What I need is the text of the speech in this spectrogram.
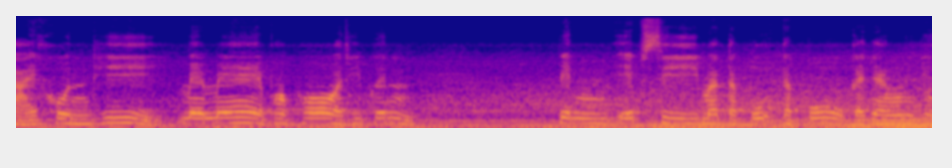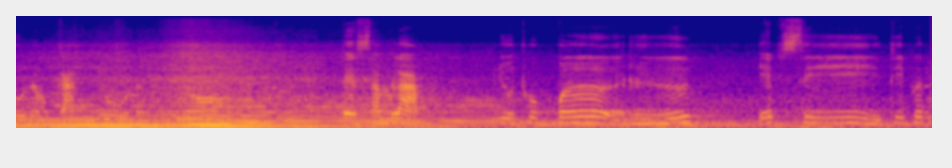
ลาย ๆ คนที่แม่แม่พ่อพ่อที่เพื่อนเป็น FC มาตะปุตะปูก็ยังอยู่นำกันอยู่นะพี่น้องแต่สำหรับยูทูบเบอร์หรือ FC ที่เพื่อน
